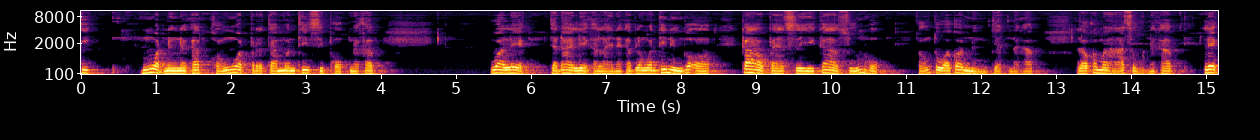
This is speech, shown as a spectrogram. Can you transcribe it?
อีก งวดหนึ่งนะครับ ของงวดประจำวันที่ 16 นะครับ ว่าเลขจะได้เลขอะไรนะครับ รางวัลที่ 1 ก็ออก 984 906 2 ตัวก็ 17 นะครับ เราก็มาหาสูตรนะครับ เลข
